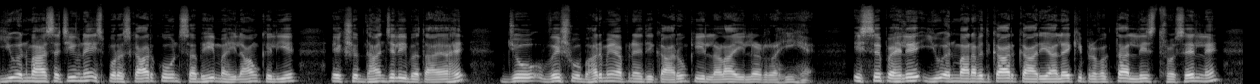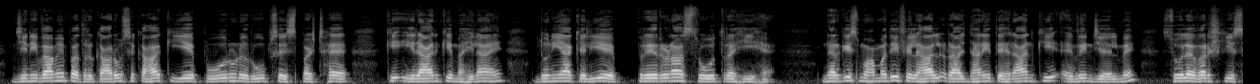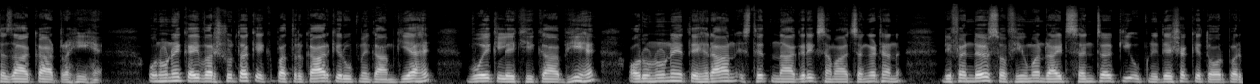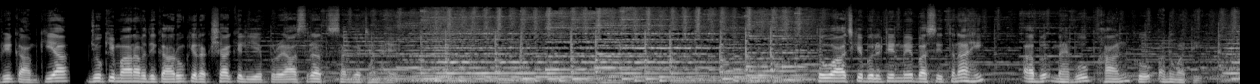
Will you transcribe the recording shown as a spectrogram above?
यूएन महासचिव ने इस पुरस्कार को उन सभी महिलाओं के लिए एक श्रद्धांजलि बताया है, जो विश्व भर में अपने अधिकारों की लड़ाई लड़ रही हैं। इससे पहले यूएन मानवाधिकार कार्यालय की प्रवक्ता लिज थ्रोसेल ने जिनीवा में पत्रकारों से कहा कि ये पूर्ण रूप से स्पष्ट है कि ईरान की महिलाएँ दुनिया के लिए प्रेरणा स्रोत रही हैं। नरगिस मोहम्मदी फ़िलहाल राजधानी तेहरान की एविन जेल में 16 वर्ष की सज़ा काट रही हैं। उन्होंने कई वर्षों तक एक पत्रकार के रूप में काम किया है। वो एक लेखिका भी हैं और उन्होंने तेहरान स्थित नागरिक समाज संगठन defenders of human rights center की उपनिदेशक के तौर पर भी काम किया, जो कि मानवाधिकारों की रक्षा के लिए प्रयासरत संगठन है। तो आज के बुलेटिन में बस इतना ही। अब महबूब खान को अनुमति।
